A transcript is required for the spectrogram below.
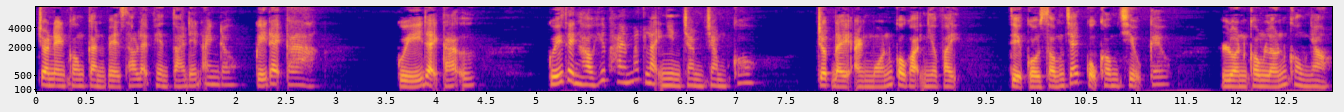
cho nên không cần về sao lại phiền toái đến anh đâu, quý đại ca à? Quý đại ca ư? Quý Thành Hào hiếp hai mắt lại nhìn chằm chằm cô. Trước đây anh muốn cô gọi như vậy, thì cô sống chết cũng không chịu kêu. Luôn không lớn không nhỏ,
